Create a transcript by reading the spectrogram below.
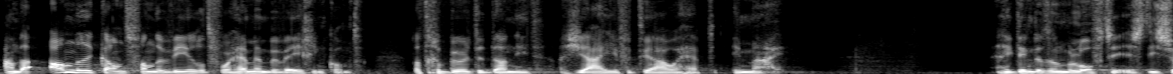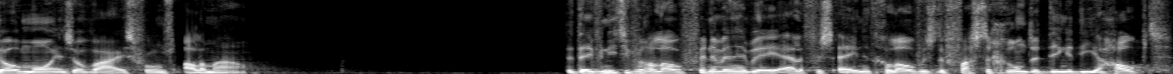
aan de andere kant van de wereld voor hem in beweging komt... wat gebeurt er dan niet als jij je vertrouwen hebt in mij? En ik denk dat het een belofte is die zo mooi en zo waar is voor ons allemaal. De definitie van geloof vinden we in Hebreeën 11 vers 1. Het geloof is de vaste grond der dingen die je hoopt.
